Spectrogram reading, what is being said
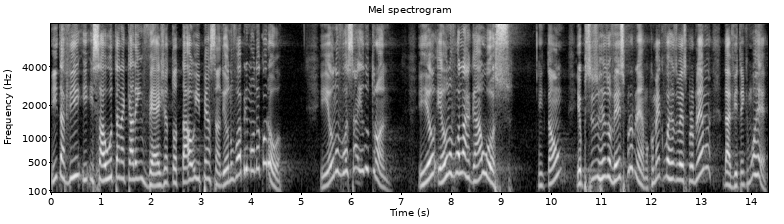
E Davi e, e Saul está naquela inveja total e pensando: eu não vou abrir mão da coroa. E eu não vou sair do trono. E eu, eu não vou largar o osso. Então, eu preciso resolver esse problema. Como é que eu vou resolver esse problema? Davi tem que morrer.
